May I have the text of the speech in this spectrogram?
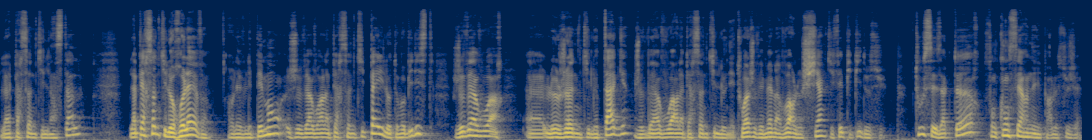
la personne qui l'installe, la personne qui le relève, relève les paiements, je vais avoir la personne qui paye, l'automobiliste, je vais avoir euh, le jeune qui le tag, je vais avoir la personne qui le nettoie, je vais même avoir le chien qui fait pipi dessus. Tous ces acteurs sont concernés par le sujet.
